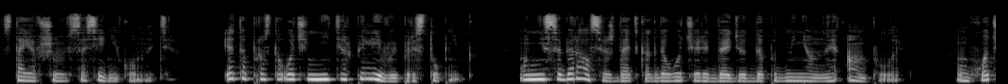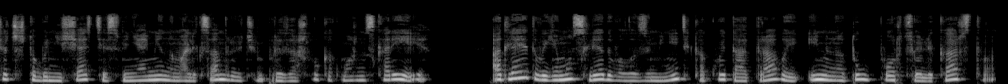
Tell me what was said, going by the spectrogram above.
стоявшую в соседней комнате. Это просто очень нетерпеливый преступник. Он не собирался ждать, когда очередь дойдет до подмененной ампулы. Он хочет, чтобы несчастье с Вениамином Александровичем произошло как можно скорее. А для этого ему следовало заменить какой-то отравой именно ту порцию лекарства,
